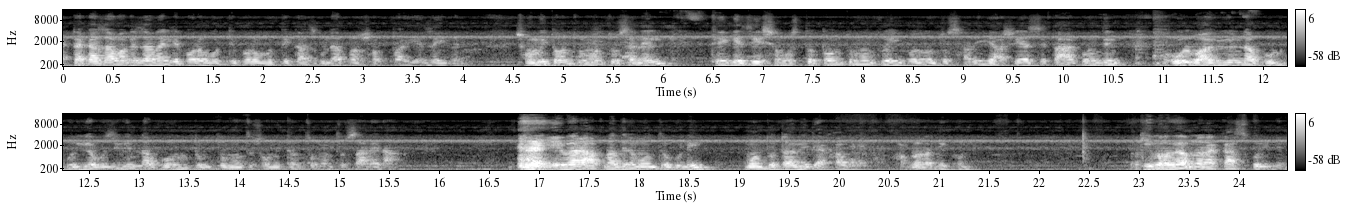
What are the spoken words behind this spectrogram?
একটা কাজ আমাকে জানাইলে পরবর্তী পরবর্তী কাজগুলো আপনার সব পাইয়া যাইবেন। সমী তন্ত্রমন্ত্র চ্যানেল থেকে যে সমস্ত তন্ত্রমন্ত্র এই পর্যন্ত সারিয়ে আসিয়াছে, তাহা কোনোদিন ভুল ভাবিবেন না, ভুল করিয়া বুঝিবেন না, ভুল তন্ত্রমন্ত্র সমী তন্ত্রমন্ত্র সারে না। এবার আপনাদের মন্ত্রগুলি, মন্ত্রটা আমি দেখাবো। আপনারা দেখুন। কীভাবে আপনারা কাজ করিবেন।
